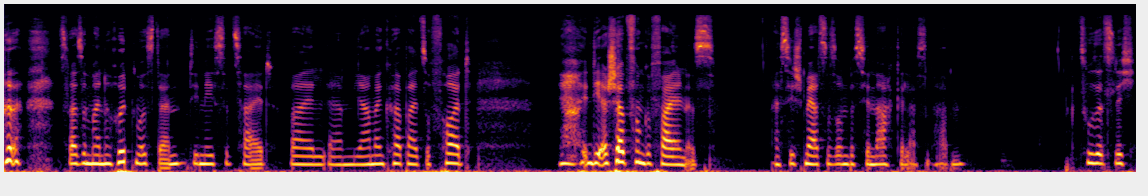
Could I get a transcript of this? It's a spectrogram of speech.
Das war so mein Rhythmus dann die nächste Zeit, weil ähm, ja mein Körper halt sofort ja, in die Erschöpfung gefallen ist, als die Schmerzen so ein bisschen nachgelassen haben. Zusätzlich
